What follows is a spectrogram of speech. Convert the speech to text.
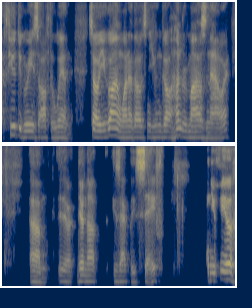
a few degrees off the wind. So you go on one of those, and you can go 100 miles an hour. Um, they're they're not exactly safe, and you feel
